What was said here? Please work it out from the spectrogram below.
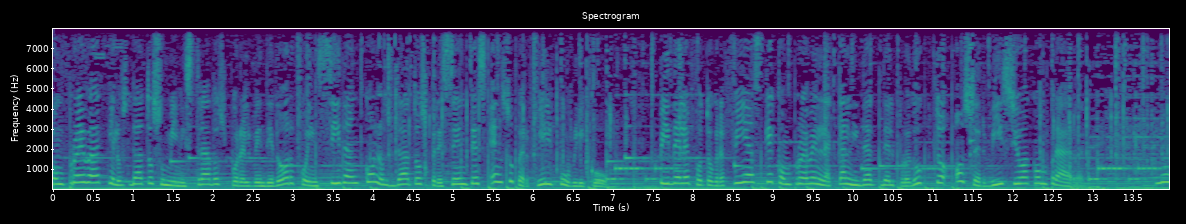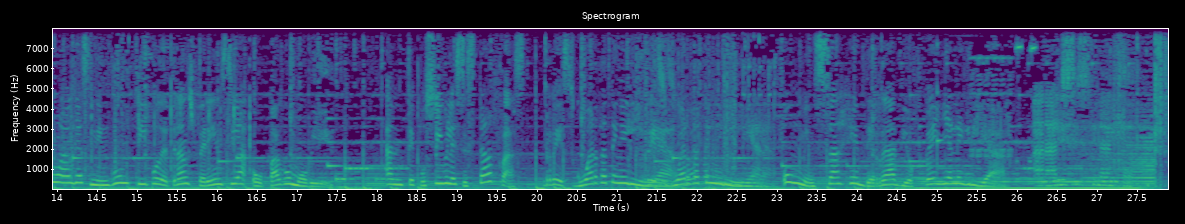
Comprueba que los datos suministrados por el vendedor coincidan con los datos presentes en su perfil público. Pídele fotografías que comprueben la calidad del producto o servicio a comprar. No hagas ningún tipo de transferencia o pago móvil. Ante posibles estafas, resguárdate en línea. Resguárdate en línea. Un mensaje de Radio Fe y Alegría. Análisis finalizado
